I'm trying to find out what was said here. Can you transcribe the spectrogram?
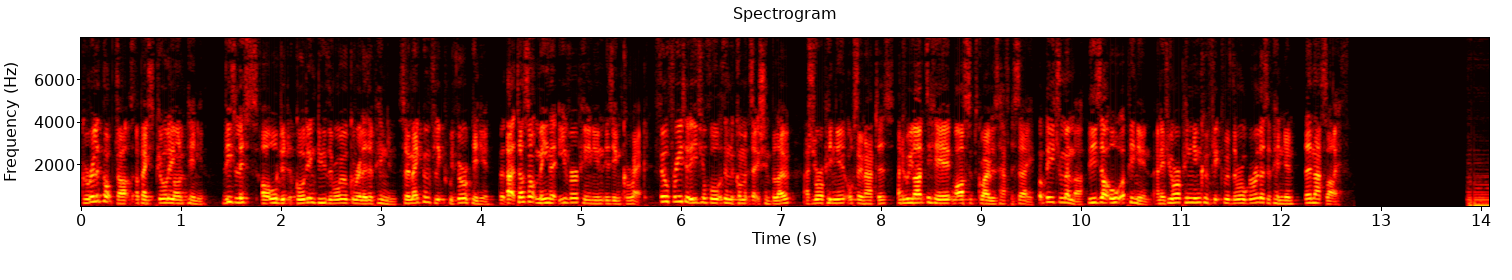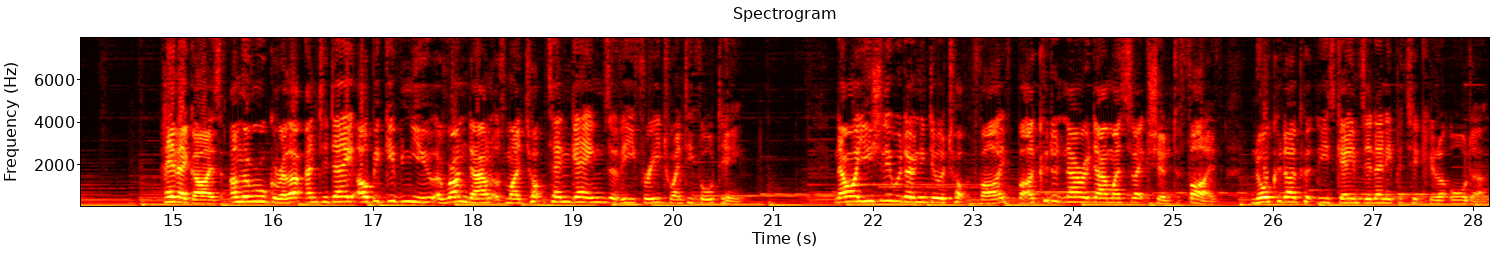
Gorilla Pop Charts are based purely on opinion. These lists are ordered according to the Royal Gorilla's opinion, so make conflict with your opinion, but that does not mean that either opinion is incorrect. Feel free to leave your thoughts in the comment section below, as your opinion also matters, and we like to hear what our subscribers have to say. But please remember, these are all opinion, and if your opinion conflicts with the Royal Gorilla's opinion, then that's life. Hey there guys, I'm the Royal Gorilla, and today I'll be giving you a rundown of my top 10 games of E3 2014. Now I usually would only do a top 5, but I couldn't narrow down my selection to 5, nor could I put these games in any particular order.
